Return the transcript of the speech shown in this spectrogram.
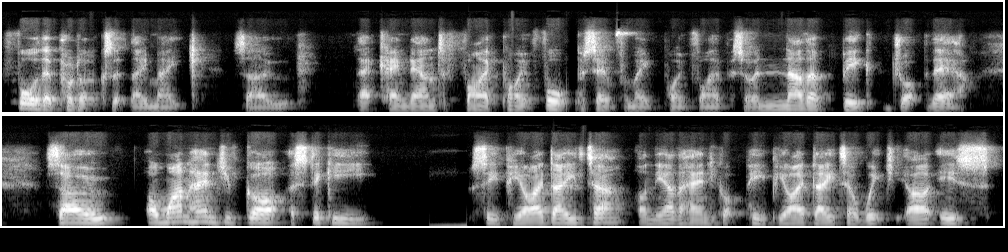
for their products that they make. So that came down to 5.4% from 8.5. So another big drop there. So on one hand, you've got a sticky CPI data. On the other hand, you've got PPI data, which is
